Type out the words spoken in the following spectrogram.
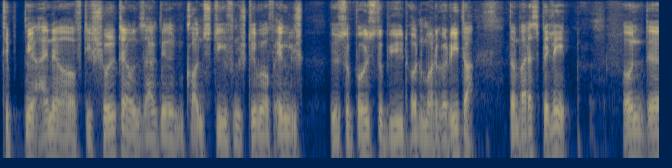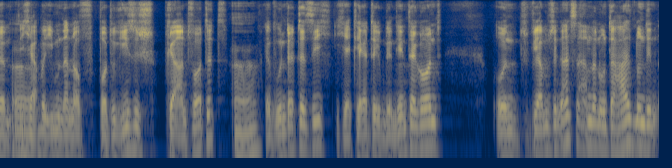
tippt mir einer auf die Schulter und sagt mir mit ganz tiefen Stimme auf Englisch, you're supposed to be on Margarita. Dann war das Pelé. Und äh, ah. ich habe ihm dann auf Portugiesisch geantwortet. Ah. Er wunderte sich. Ich erklärte ihm den Hintergrund. Und wir haben uns den ganzen Abend dann unterhalten und in,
